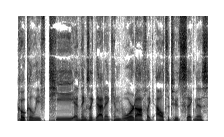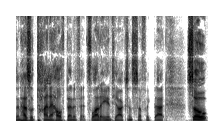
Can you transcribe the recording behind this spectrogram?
coca leaf tea and things like that. And it can ward off like altitude sickness and has a ton of health benefits, a lot of antioxidants, stuff like that. So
